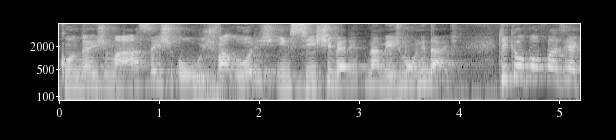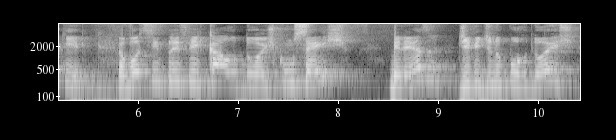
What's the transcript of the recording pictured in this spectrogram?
quando as massas ou os valores em si estiverem na mesma unidade. O que, que eu vou fazer aqui? Eu vou simplificar o 2 com 6, beleza? Dividindo por 2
